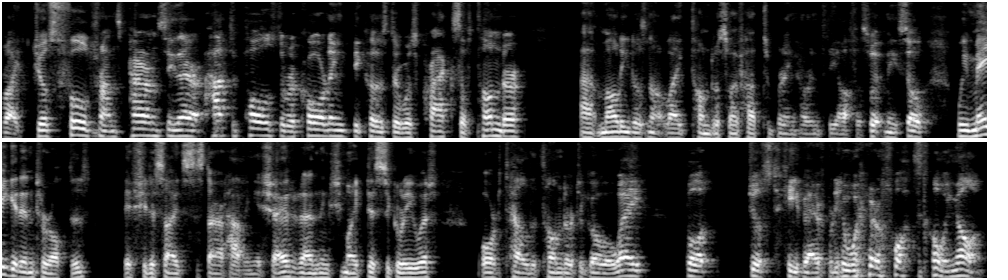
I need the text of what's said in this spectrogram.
Right, just full transparency there. Had to pause the recording because there was cracks of thunder. Uh, Molly does not like thunder, so I've had to bring her into the office with me. So we may get interrupted if she decides to start having a shout at anything she might disagree with or tell the thunder to go away. But just to keep everybody aware of what's going on.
